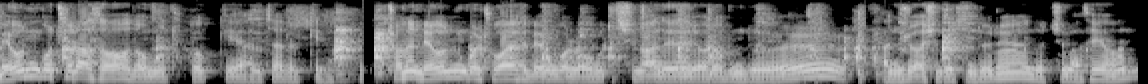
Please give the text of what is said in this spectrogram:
매운 고추라서 너무 두껍게 안 자를게요. 저는 매운 걸 좋아해서 매운 걸 넣지만은 여러분들 안 좋아하시는 분들은 넣지 마세요.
